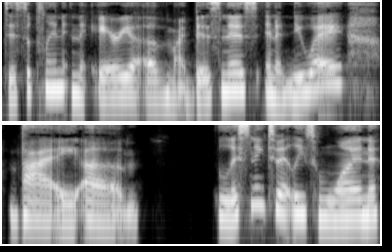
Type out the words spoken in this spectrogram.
discipline in the area of my business in a new way by um, listening to at least one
